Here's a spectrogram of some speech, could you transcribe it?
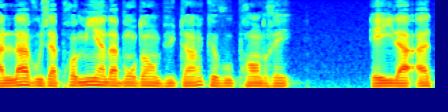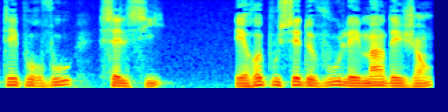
Allah vous a promis un abondant butin que vous prendrez, et il a hâté pour vous celle-ci, et repoussé de vous les mains des gens,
